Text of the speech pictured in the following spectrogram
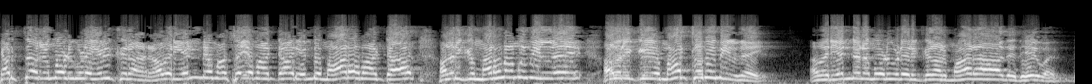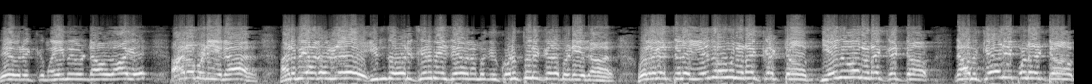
கர்த்தர் நம்மோடு கூட இருக்கிறார். அவர் என்றும் அசைய மாட்டார் என்று மாற மாட்டார். அவருக்கு மரணமும் இல்லை அவருக்கு மாற்றமும் இல்லை. அவர் என்ன நம்மோடு கூட இருக்கிறார். மாறாத தேவன். தேவனுக்கு மகிமை உண்டாவதாக அறப்படுகிறார். அருமையானவர்களே இந்த ஒரு கிருமை தேவன் நமக்கு கொடுத்திருக்கிறபடுகிறார் உலகத்தில் எதுவும் நடக்கட்டும் எதுவும் நடக்கட்டும். நாம் கேள்விப்படட்டும்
